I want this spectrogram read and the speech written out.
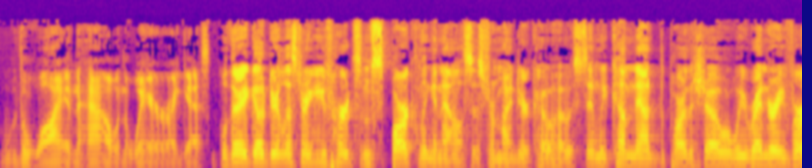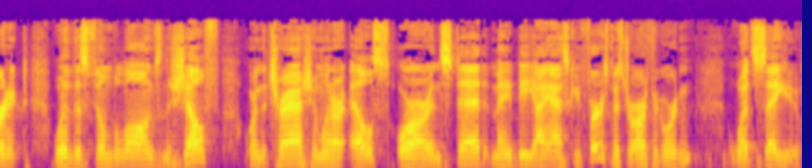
the why and the how and the where. I guess. Well, there you go, dear listener. You've heard some sparkling analysis from my dear co-hosts, and we come now to the part of the show where we render a verdict whether this film belongs in the shelf or in the trash, and what our else or our instead may be. I ask you first, Mr. Arthur Gordon, what say you?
